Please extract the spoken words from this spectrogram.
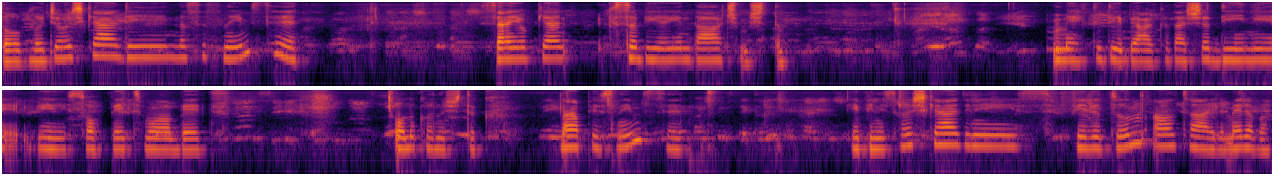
Doblocu hoş geldin. Nasılsın iyi misin? Sen yokken kısa bir yayın daha açmıştım. Mehdi diye bir arkadaşla dini bir sohbet, muhabbet. Onu konuştuk. Ne yapıyorsun iyi misin? Hepiniz hoş geldiniz. Feridun Altaylı merhaba.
